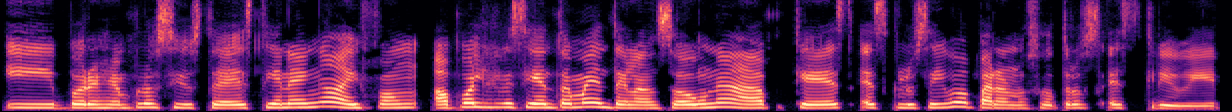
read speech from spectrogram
y, por ejemplo, si ustedes tienen iPhone, Apple recientemente lanzó una app que es exclusiva para nosotros escribir.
